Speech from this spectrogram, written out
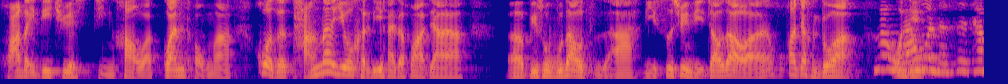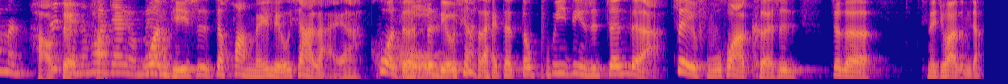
华北地区景浩啊、关同啊，或者唐代也有很厉害的画家啊。呃，比如说吴道子啊、李思训、李昭道啊，画家很多啊。那我要问的是，他们之前的画家有没有？问题是这画没留下来啊，或者是留下来的都不一定是真的啊。哦、这幅画可是这个那句话怎么讲？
